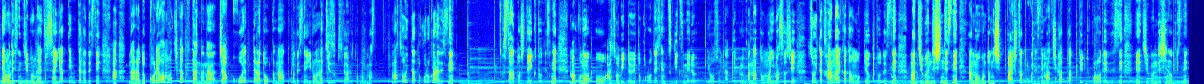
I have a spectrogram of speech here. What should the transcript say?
でもですね、自分が実際やってみたらですね、あ、なるほど、これは間違ってたんだな。じゃあ、こうやったらどうかなとかですね、いろんな気づきがあると思います。まあ、そういったところからですね、スタートしていくとですね、まあ、この遊びというところですね、突き詰める要素になってくるかなと思いますし、そういった考え方を持っておくとですね、まあ、自分自身ですね、あの、本当に失敗したとかですね、間違ったっていうところでですね、えー、自分自身のですね、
